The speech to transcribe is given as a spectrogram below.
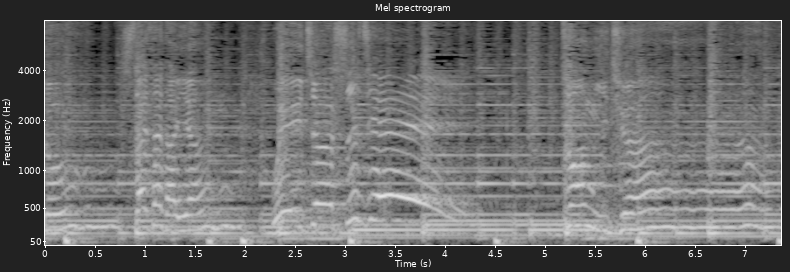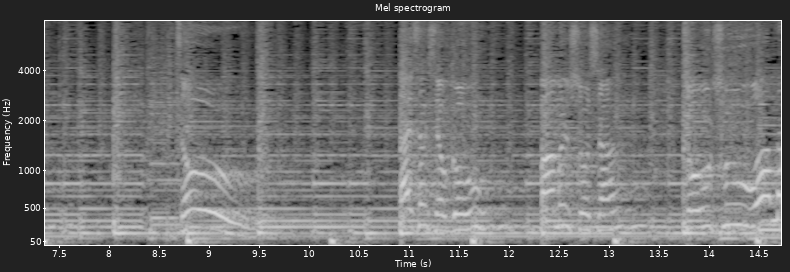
走，晒晒太阳，围着世界转一圈。走，带上小狗，把门锁上，走出我们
